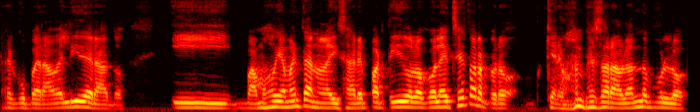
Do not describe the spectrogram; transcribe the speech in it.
recuperaba el liderato. Y vamos obviamente a analizar el partido, los goles, etcétera, pero queremos empezar hablando por lo,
